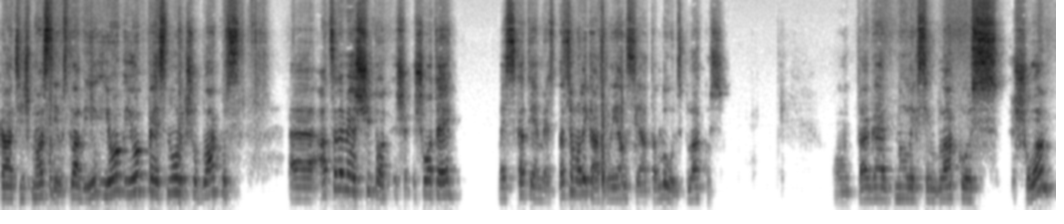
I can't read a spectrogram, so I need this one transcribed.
kāds viņš masīvs. Labi, jok, jok pēc nolikšu blakus atceramies šito, šo te, mēs skatījāmies. Tas jau man likās liels, jā, tad lūdzu blakus. Un tagad noliksim blakus šo.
